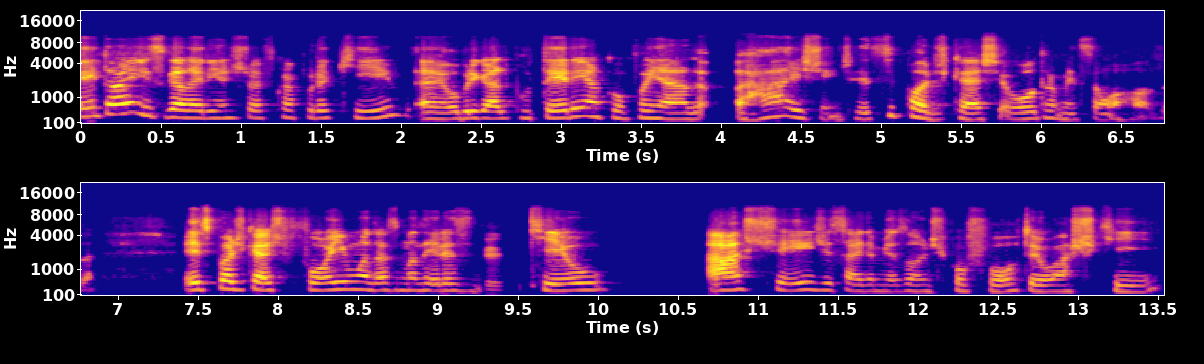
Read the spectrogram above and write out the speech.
Então é isso, galerinha. A gente vai ficar por aqui. É, obrigado por terem acompanhado. Ai, gente, esse podcast é outra menção honrosa. Esse podcast foi uma das maneiras que eu achei de sair da minha zona de conforto. Eu acho que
